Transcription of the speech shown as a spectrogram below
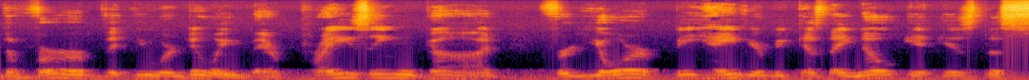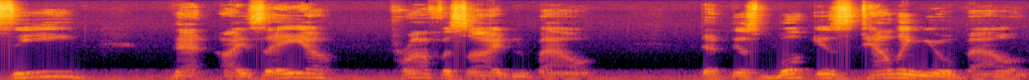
the verb that you are doing. They're praising God for your behavior because they know it is the seed that Isaiah prophesied about, that this book is telling you about,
